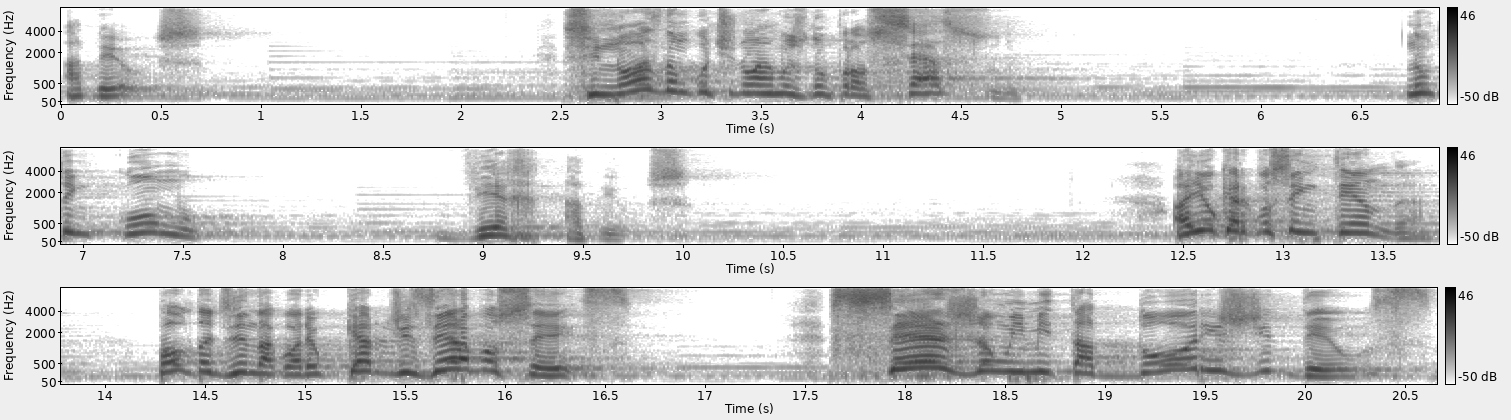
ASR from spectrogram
a Deus. Se nós não continuarmos no processo, não tem como ver a Deus. Aí eu quero que você entenda. Paulo está dizendo agora: eu quero dizer a vocês, sejam imitadores de Deus.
